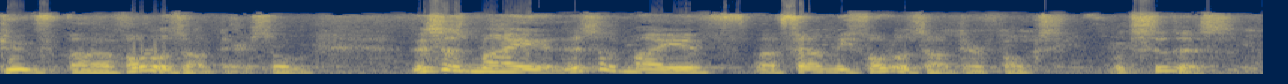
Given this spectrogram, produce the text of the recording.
do uh, photos out there. So this is my this is my uh, family photos out there, folks. Let's do this.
